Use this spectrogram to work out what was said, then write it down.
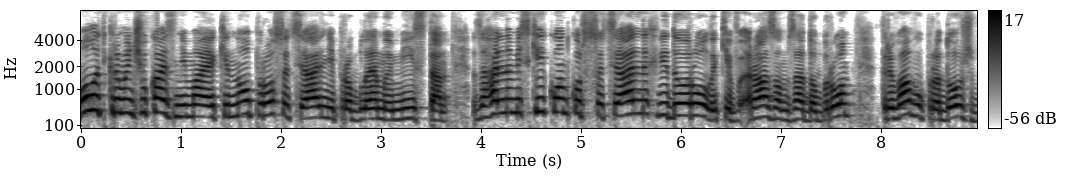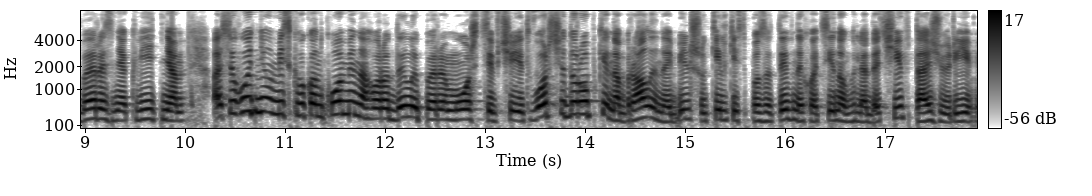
Молодь Кременчука знімає кіно про соціальні проблеми міста. Загальноміський конкурс соціальних відеороликів разом за добро тривав упродовж березня-квітня. А сьогодні у міськвиконкомі нагородили переможців, чиї творчі доробки набрали найбільшу кількість позитивних оцінок глядачів та журі.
